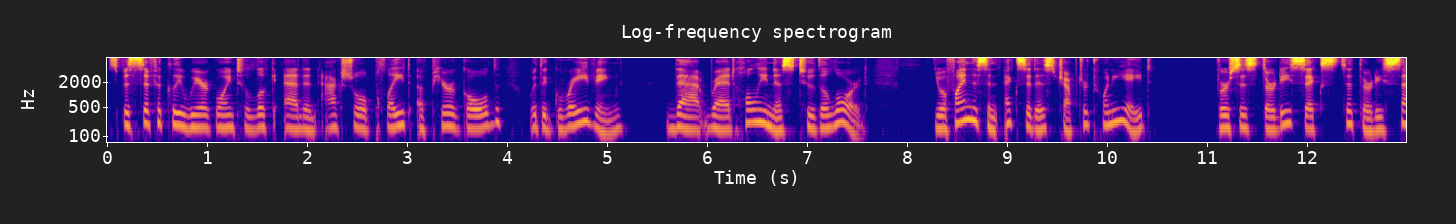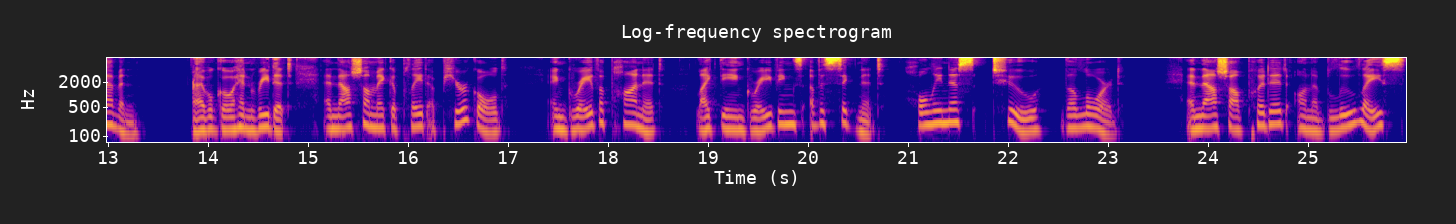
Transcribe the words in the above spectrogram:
Specifically, we are going to look at an actual plate of pure gold with a graving that read Holiness to the Lord. You will find this in Exodus chapter 28, verses 36 to 37. I will go ahead and read it. And thou shalt make a plate of pure gold and grave upon it, like the engravings of a signet, holiness to the Lord. And thou shalt put it on a blue lace,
